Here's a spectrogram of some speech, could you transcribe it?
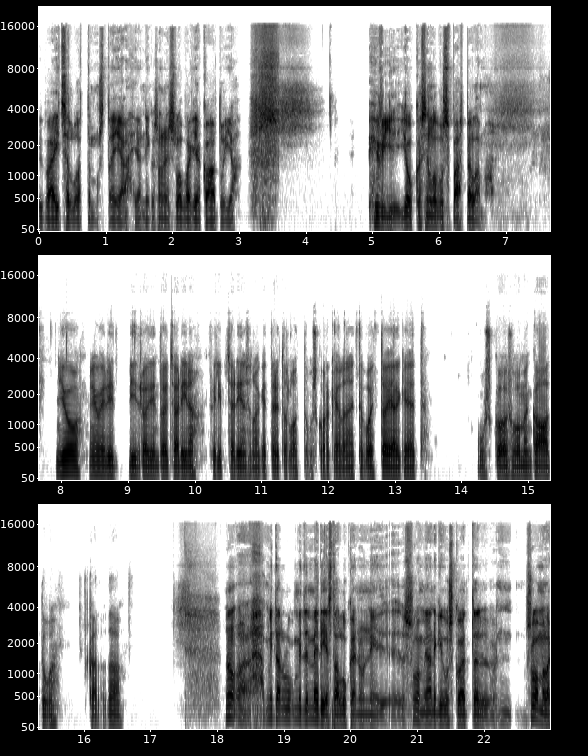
hyvää itseluottamusta ja, ja niin kuin sanoin, Slovakia kaatui ja hyvin joukko sen lopussa pääsi pelaamaan. Joo, joo eli Detroitin toi Chadina, Philip Chadina sanoi, että nyt on luottamus korkealla näiden voittojen jälkeen, että uskoo Suomen kaatuva. Katsotaan. No, mitä, miten mediasta on lukenut, niin Suomi ainakin uskoo, että Suomella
